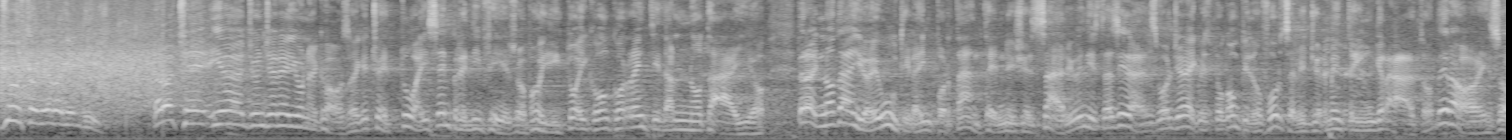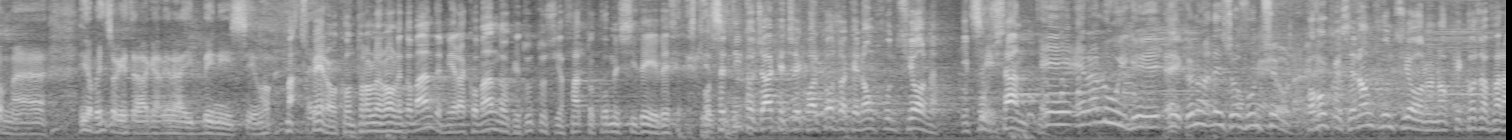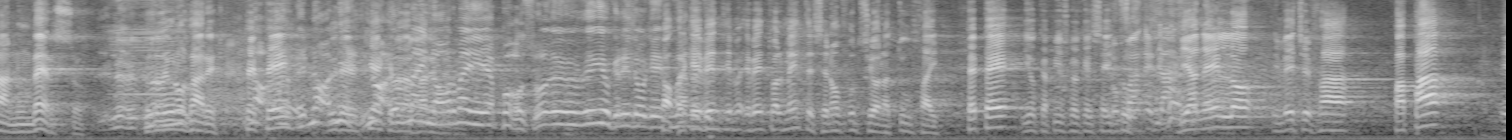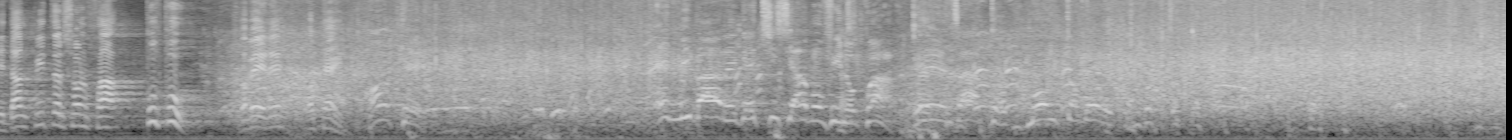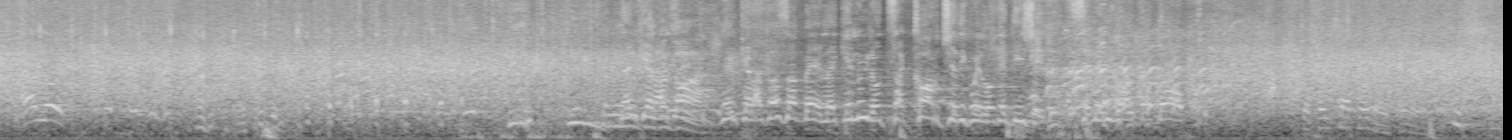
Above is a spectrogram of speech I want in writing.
giusto quello che dici. Però io aggiungerei una cosa, che cioè tu hai sempre difeso poi i tuoi concorrenti dal notaio, però il notaio è utile, è importante, è necessario, quindi stasera svolgerai questo compito forse leggermente ingrato, però insomma io penso che te la caverai benissimo. Ma spero, controllerò le domande, mi raccomando che tutto sia fatto come si deve. Ho sentito già che c'è qualcosa che non funziona, i Sì, pulsanti. e era lui che, ecco, no, adesso funziona. Comunque se non funzionano, che cosa faranno? Un verso? Cosa No, devono no, fare? No, Pepe? eh, no, Eh, no, che deve ormai fare? no, ormai è a posto. Eh, io credo che. No, perché eventi- eventualmente se non funziona tu fai Pepe, io capisco che sei tu. Vianello invece fa papà e Dan Peterson fa pupù. Va bene? Ok. Ok. E mi pare che ci siamo fino qua. Esatto, molto bene. molto bene. Allora. Perché la, co- perché la cosa bella è che lui non si accorge di quello che dice, se ne ricorda dopo. Ho pensato adesso.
